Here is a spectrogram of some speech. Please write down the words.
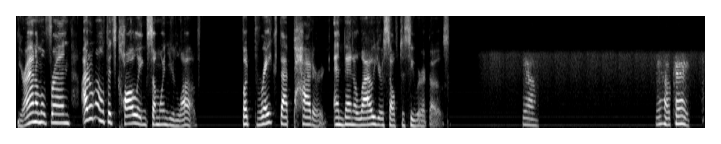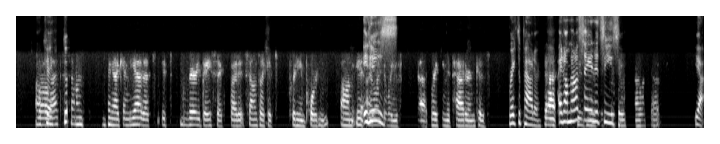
your animal friend i don't know if it's calling someone you love but break that pattern and then allow yourself to see where it goes. Yeah. Yeah, okay. Okay. Well, that Good. sounds something I can, yeah, that's, it's very basic, but it sounds like it's pretty important. Um, it I is. like the way you breaking the pattern because break the pattern. And I'm not saying it's easy. I like that. Yeah,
